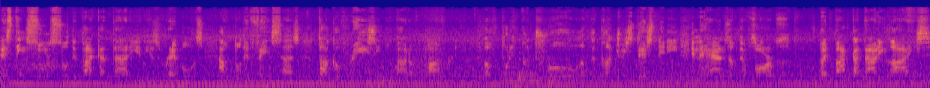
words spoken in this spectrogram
Este insulso de Pac Katari and his rebels, autodefensas, talk of raising you out of poverty, of putting control of the country's destiny in the hands of the farmer. But Pac Katari lies.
